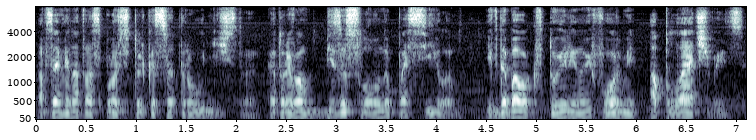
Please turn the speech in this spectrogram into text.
а взамен от вас просит только сотрудничество, которое вам, безусловно, по силам и вдобавок в той или иной форме оплачивается.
